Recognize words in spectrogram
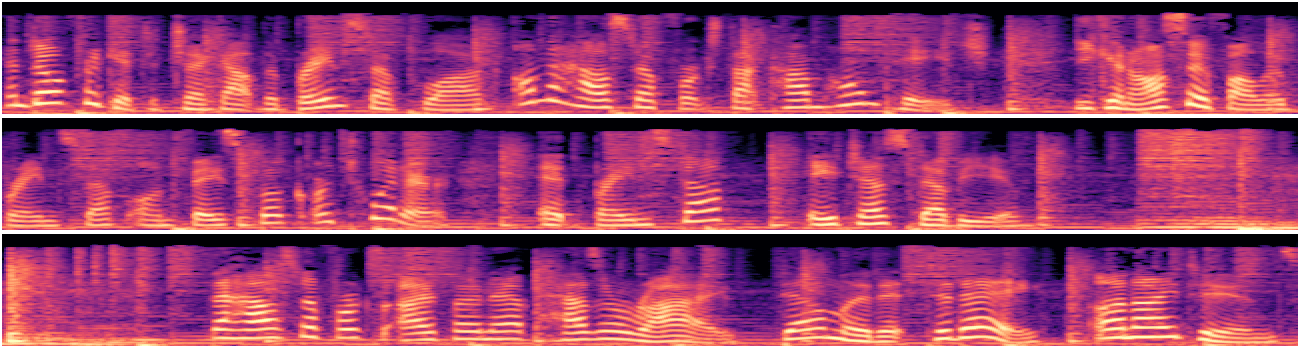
And don't forget to check out the Brainstuff blog on the HowStuffWorks.com homepage. You can also follow Brainstuff on Facebook or Twitter at BrainstuffHSW. The HowStuffWorks iPhone app has arrived. Download it today on iTunes.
